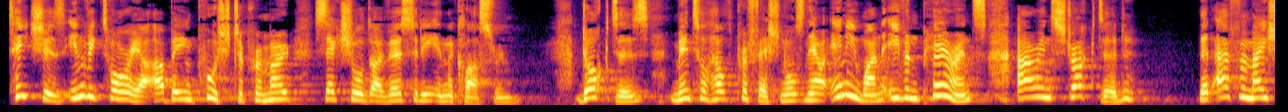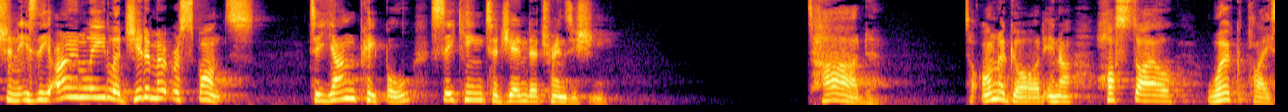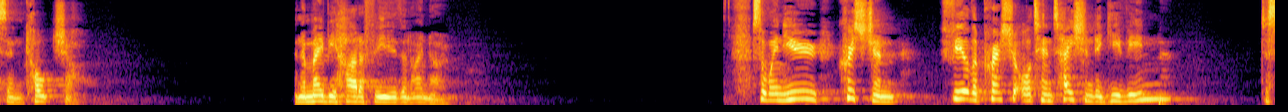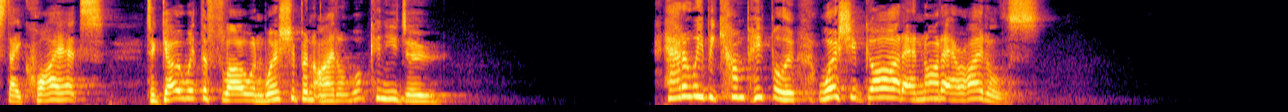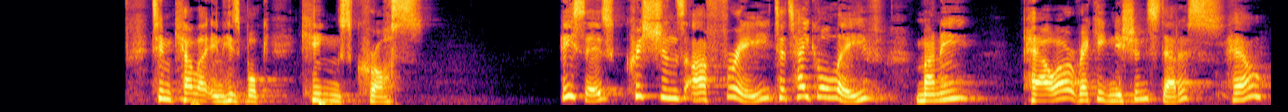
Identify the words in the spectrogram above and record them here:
Teachers in Victoria are being pushed to promote sexual diversity in the classroom. Doctors, mental health professionals, now anyone, even parents, are instructed that affirmation is the only legitimate response to young people seeking to gender transition. It's hard to honour God in a hostile workplace and culture. And it may be harder for you than I know. So when you, Christian, feel the pressure or temptation to give in, to stay quiet, to go with the flow and worship an idol, what can you do? How do we become people who worship God and not our idols? Tim Keller, in his book King's Cross, he says Christians are free to take or leave money, power, recognition, status. How?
